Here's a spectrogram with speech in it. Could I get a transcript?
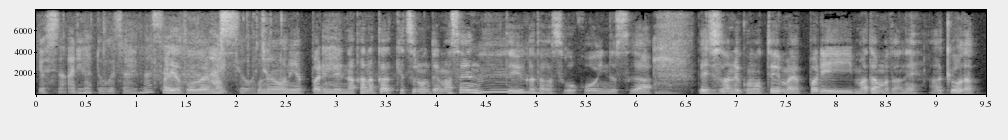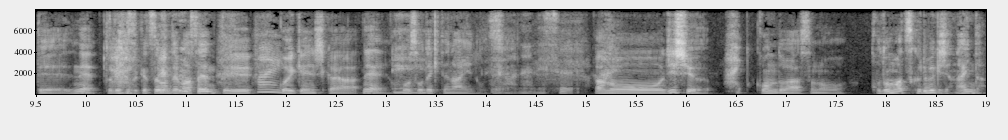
よしさんありがとうございます。ありがとうございます。はい、このようにやっぱりね、なかなか結論出ませんっていう方がすごく多いんですが、で実はねこのテーマやっぱりまだまだね、あ今日だってねとりあえず結論出ませんっていう はい。ご意見しかね、ええ。放送できてないので、そうなんです。あの次週、はい。今度はその子供は作るべきじゃないんだ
